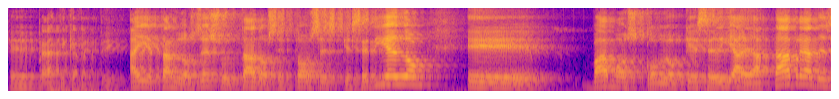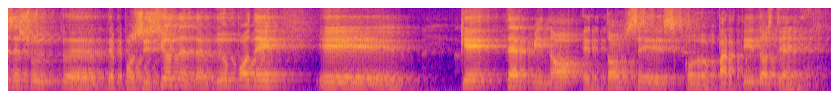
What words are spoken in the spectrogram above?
eh, prácticamente. Ahí están los resultados entonces que se dieron. Eh, vamos con lo que sería la tabla eh, de posiciones del grupo de eh, que terminó entonces con los partidos de ayer.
